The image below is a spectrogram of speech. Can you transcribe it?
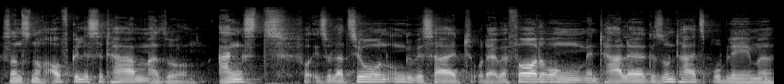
sonst noch aufgelistet haben, also Angst vor Isolation, Ungewissheit oder Überforderung, mentale Gesundheitsprobleme,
